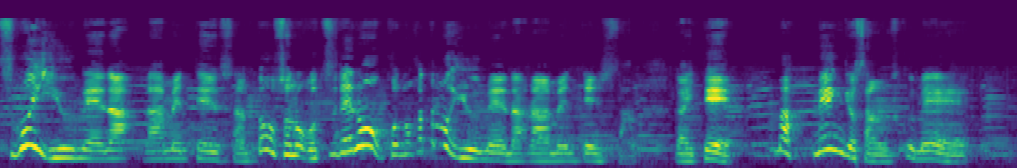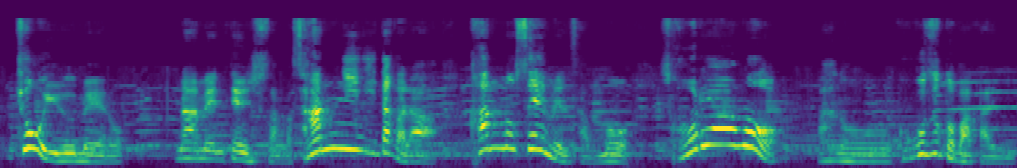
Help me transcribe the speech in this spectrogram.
すごい有名なラーメン店主さんと、そのお連れのこの方も有名なラーメン店主さんがいて、まあ、麺魚さん含め、超有名のラーメン店主さんが3人いたから、菅野製麺さんも、そりゃもう、あのー、ここぞとばかりに、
